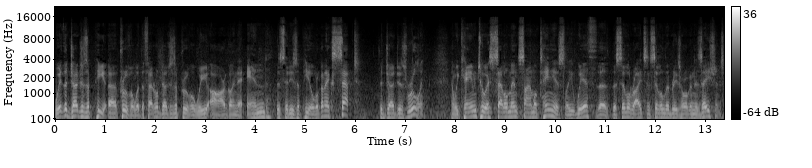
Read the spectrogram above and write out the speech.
with the judge's appeal, uh, approval, with the federal judge's approval, we are going to end the city's appeal. We're going to accept the judge's ruling. And we came to a settlement simultaneously with the, the civil rights and civil liberties organizations,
